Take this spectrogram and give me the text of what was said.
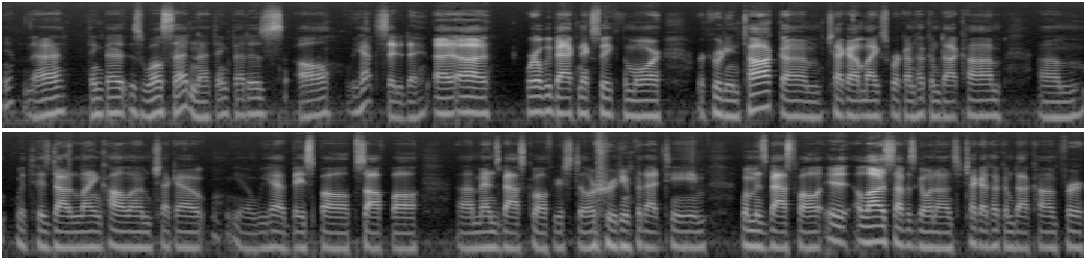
Yeah, I think that is well said, and I think that is all we have to say today. Uh, uh, we'll be back next week with more recruiting talk. Um, check out Mike's work on Hook'em.com um, with his dotted line column. Check out, you know, we have baseball, softball, uh, men's basketball if you're still rooting for that team, women's basketball. It, a lot of stuff is going on, so check out Hook'em.com for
